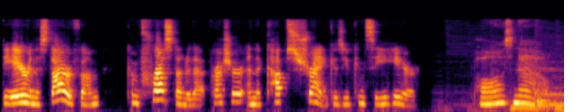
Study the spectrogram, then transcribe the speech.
The air in the styrofoam compressed under that pressure and the cups shrank as you can see here. Pause now.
